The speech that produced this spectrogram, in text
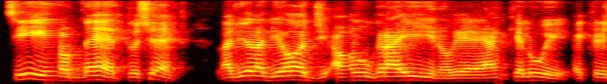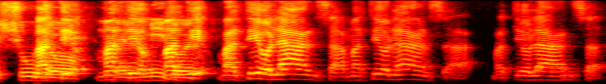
Sì, Roberto, certo la viola di oggi a un ucraino che anche lui è cresciuto Matteo, Matteo, Matteo, Matteo, Lanza Matteo Lanza Matteo Lanza.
